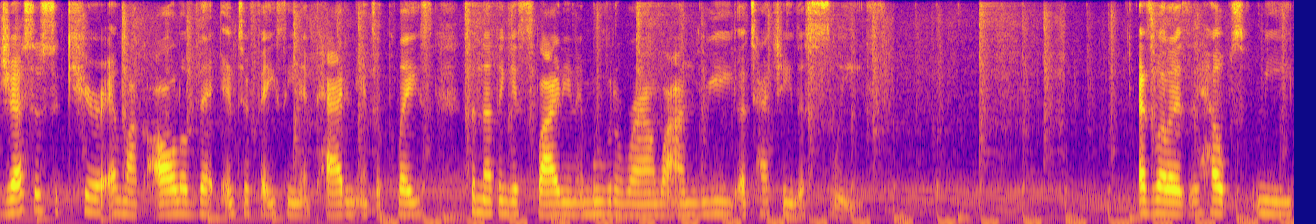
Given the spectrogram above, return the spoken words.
just to secure and lock all of that interfacing and padding into place so nothing is sliding and moving around while I'm reattaching the sleeve. As well as it helps me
